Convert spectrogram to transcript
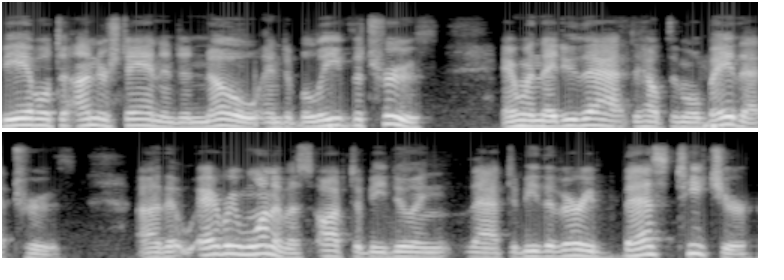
be able to understand and to know and to believe the truth. And when they do that, to help them obey that truth. Uh, that every one of us ought to be doing that, to be the very best teacher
